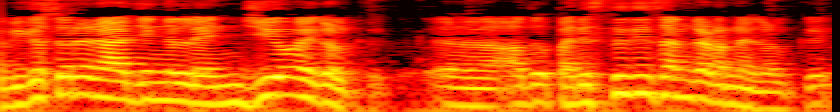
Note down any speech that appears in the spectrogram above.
വികസന രാജ്യങ്ങളിലെ എൻ ജി ഒകൾക്ക് അത് പരിസ്ഥിതി സംഘടനകൾക്ക്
